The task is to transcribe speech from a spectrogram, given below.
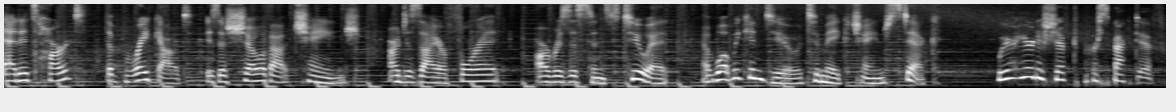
At its heart, The Breakout is a show about change, our desire for it, our resistance to it, and what we can do to make change stick. We're here to shift perspective.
